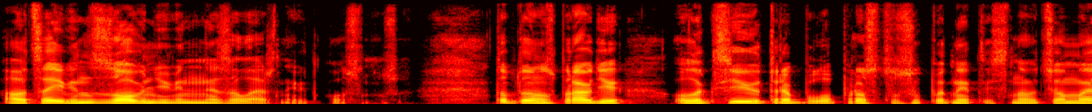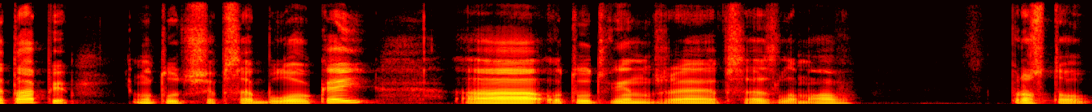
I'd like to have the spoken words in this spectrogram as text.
а оцей він ззовні він незалежний від косинуса. Тобто, насправді, Олексію треба було просто зупинитись на цьому етапі, отут ще все було окей, а отут він вже все зламав, просто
